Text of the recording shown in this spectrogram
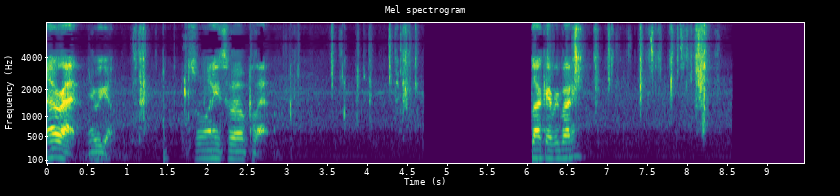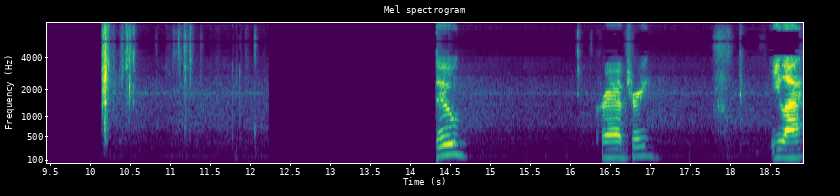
All right, here we go. 2012 Platinum. Good luck, everybody. Sue, Crabtree, Eli,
